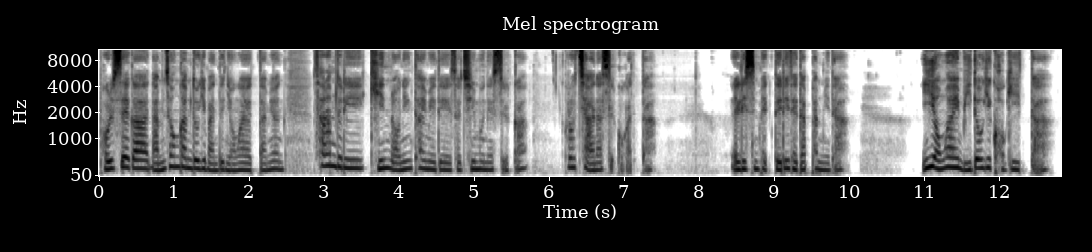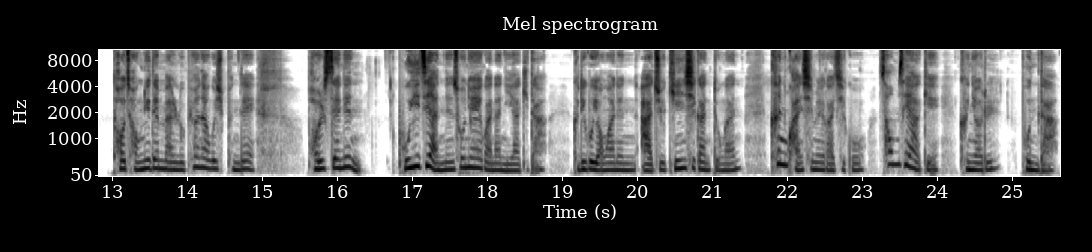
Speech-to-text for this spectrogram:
벌새가 남성 감독이 만든 영화였다면 사람들이 긴 러닝타임에 대해서 질문했을까? 그렇지 않았을 것 같다. 앨리슨 백델이 대답합니다. 이 영화의 미덕이 거기 있다. 더 정리된 말로 표현하고 싶은데 벌새는 보이지 않는 소녀에 관한 이야기다. 그리고 영화는 아주 긴 시간 동안 큰 관심을 가지고 섬세하게 그녀를 본다.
